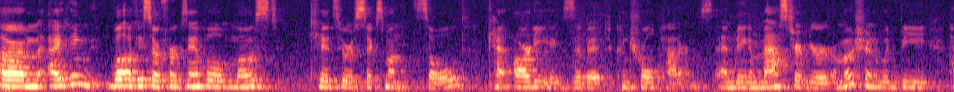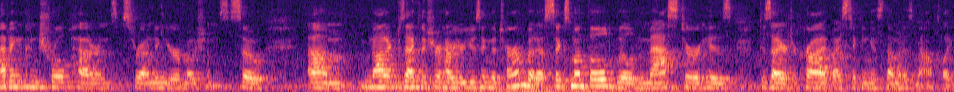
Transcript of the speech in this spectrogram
Um, I think, well, okay, so for example, most kids who are six months old can already exhibit control patterns. And being a master of your emotion would be having control patterns surrounding your emotions. So, um, not exactly sure how you're using the term, but a six-month-old will master his desire to cry by sticking his thumb in his mouth, like,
